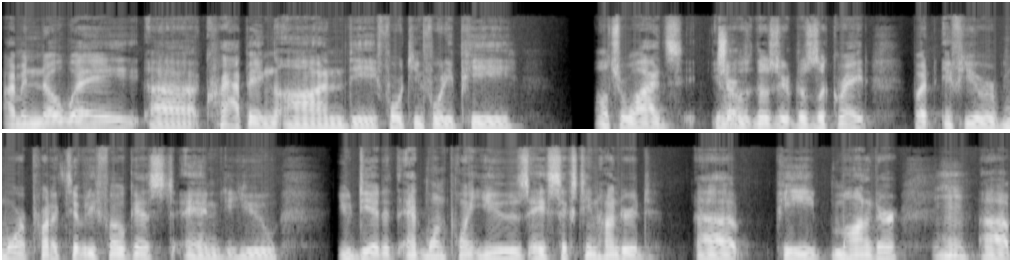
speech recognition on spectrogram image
i'm in no way uh, crapping on the 1440p ultra wides you Sure. know those are those look great. But if you're more productivity focused and you you did at- one point use a 1600 uh, p monitor uh,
